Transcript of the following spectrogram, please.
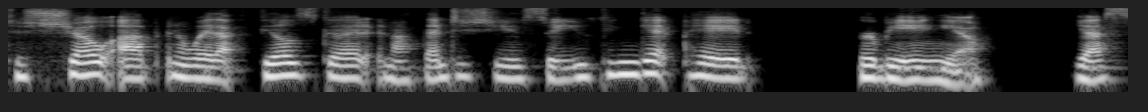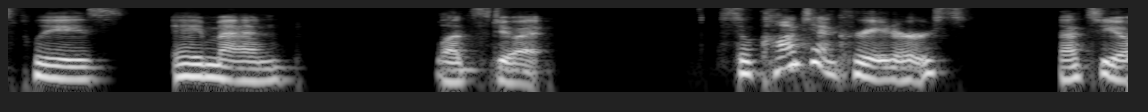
to show up in a way that feels good and authentic to you so you can get paid for being you. Yes, please. Amen. Let's do it. So, content creators, that's you.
